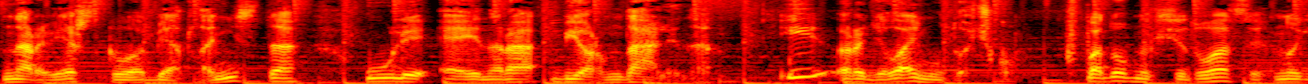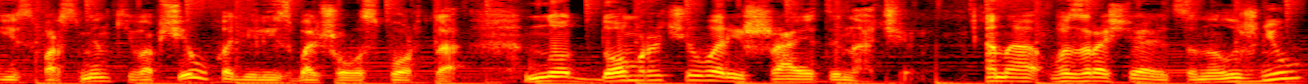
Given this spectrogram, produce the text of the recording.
норвежского биатлониста Ули Эйнера Бьорндалина и родила ему дочку. В подобных ситуациях многие спортсменки вообще уходили из большого спорта, но Домрачева решает иначе – она возвращается на лыжню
